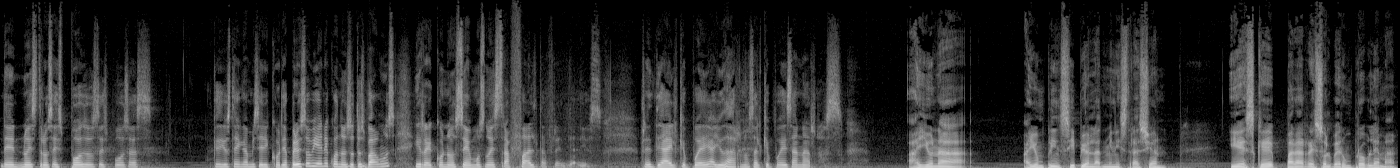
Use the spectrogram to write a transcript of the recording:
de nuestros esposos, esposas. Que Dios tenga misericordia. Pero eso viene cuando nosotros vamos y reconocemos nuestra falta frente a Dios. Frente a Él que puede ayudarnos, al que puede sanarnos. Hay una hay un principio en la administración y es que para resolver un problema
